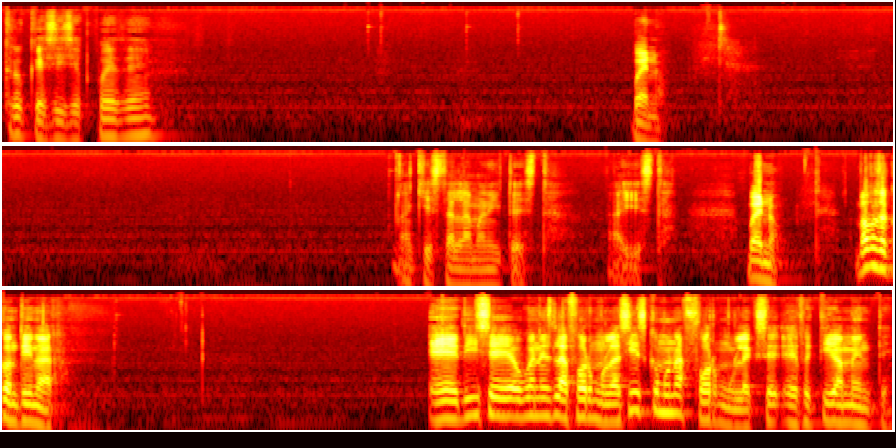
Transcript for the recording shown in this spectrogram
creo que sí se puede. Bueno. Aquí está la manita esta. Ahí está. Bueno, vamos a continuar. Eh, dice Owen, es la fórmula. Sí, es como una fórmula, efectivamente.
